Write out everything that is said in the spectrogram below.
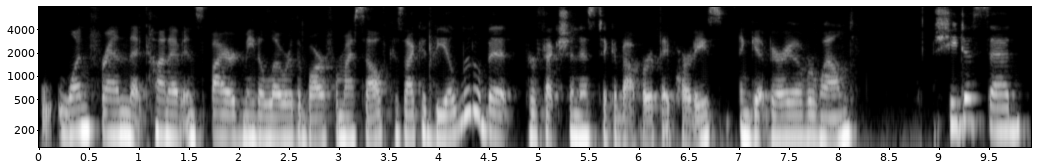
one friend that kind of inspired me to lower the bar for myself because I could be a little bit perfectionistic about birthday parties and get very overwhelmed. She just said,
